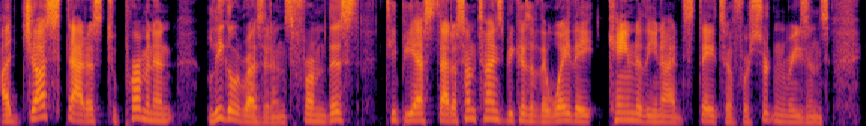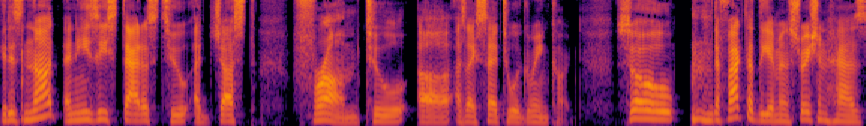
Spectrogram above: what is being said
adjust status to permanent legal residence from this TPS status, sometimes because of the way they came to the United States or for certain reasons. It is not an easy status to adjust from to, uh, as I said, to a green card. So the fact that the administration has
